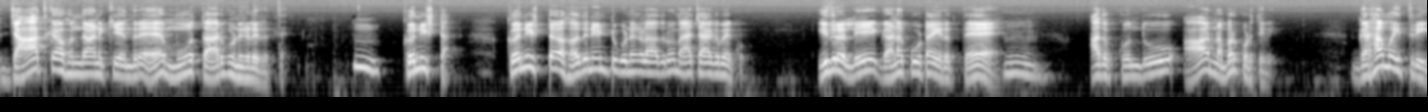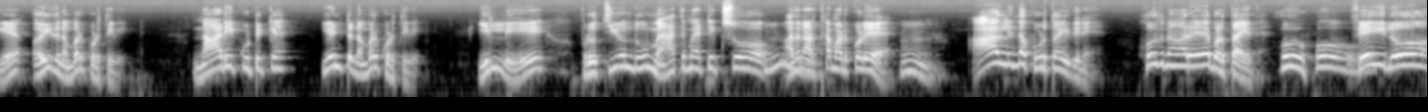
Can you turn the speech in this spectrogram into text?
ಜಾತಕ ಹೊಂದಾಣಿಕೆ ಅಂದರೆ ಮೂವತ್ತಾರು ಗುಣಗಳಿರುತ್ತೆ. ಕನಿಷ್ಠ ಕನಿಷ್ಠ ಹದಿನೆಂಟು ಗುಣಗಳಾದರೂ ಮ್ಯಾಚ್ ಆಗಬೇಕು. ಇದರಲ್ಲಿ ಗಣಕೂಟ ಇರುತ್ತೆ. ಅದಕ್ಕೊಂದು ಆರು ನಂಬರ್ ಕೊಡ್ತೀವಿ. ಗ್ರಹ ಮೈತ್ರಿಗೆ ಐದು ನಂಬರ್ ಕೊಡ್ತೀವಿ. ನಾಡಿ ಕೂಟಕ್ಕೆ ಎಂಟು ನಂಬರ್ ಕೊಡ್ತೀವಿ. ಇಲ್ಲಿ ಪ್ರತಿಯೊಂದು ಮ್ಯಾಥಮೆಟಿಕ್ಸು ಅದನ್ನ ಅರ್ಥ ಮಾಡ್ಕೊಳ್ಳಿ. ಆಗ್ಲಿಂದ ಕೂಡ್ತಾ ಇದ್ದೀನಿ. ಹದಿನಾರೇ ಬರ್ತಾ ಇದೆ. ಫೇಲು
